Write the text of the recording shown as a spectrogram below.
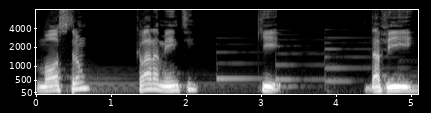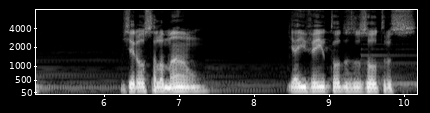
mostram claramente que Davi, gerou Salomão, e aí veio todos os outros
